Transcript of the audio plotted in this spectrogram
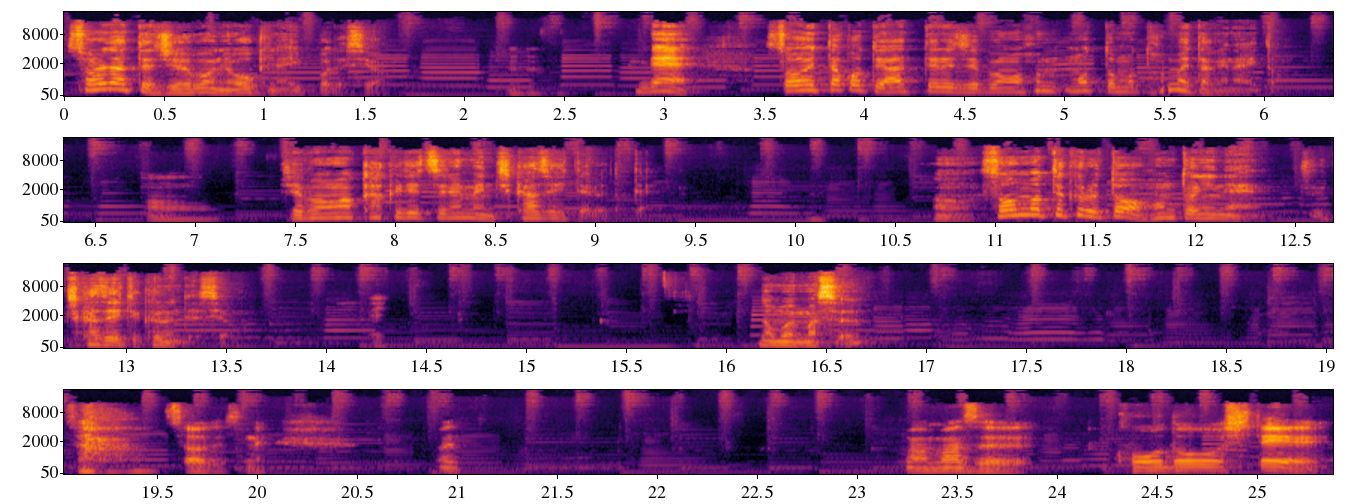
それだって十分に大きな一歩ですよ。でそういったことやってる自分をもっともっと褒めてあげないと。お自分は確実に夢に近づいてるって。うん、そう思ってくると本当にね近づいてくるんですよ。はいどう思います？そ うそうですね。ままあ、まず行動して、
